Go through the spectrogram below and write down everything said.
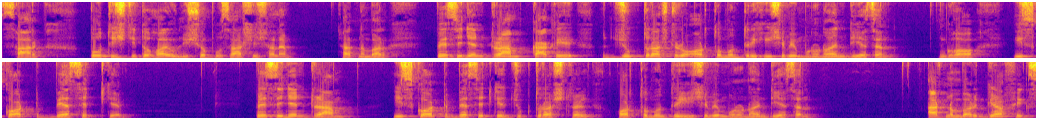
সার্ক প্রতিষ্ঠিত হয় উনিশশো পঁচাশি সালে। সাত নম্বর প্রেসিডেন্ট ট্রাম্প কাকে যুক্তরাষ্ট্রের অর্থমন্ত্রী হিসেবে মনোনয়ন দিয়েছেন? ঘ. স্কট ব্যাসেটকে। প্রেসিডেন্ট ট্রাম্প স্কট ব্যাসেটকে যুক্তরাষ্ট্রের অর্থমন্ত্রী হিসেবে মনোনয়ন দিয়েছেন। আট নম্বর, গ্রাফিক্স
